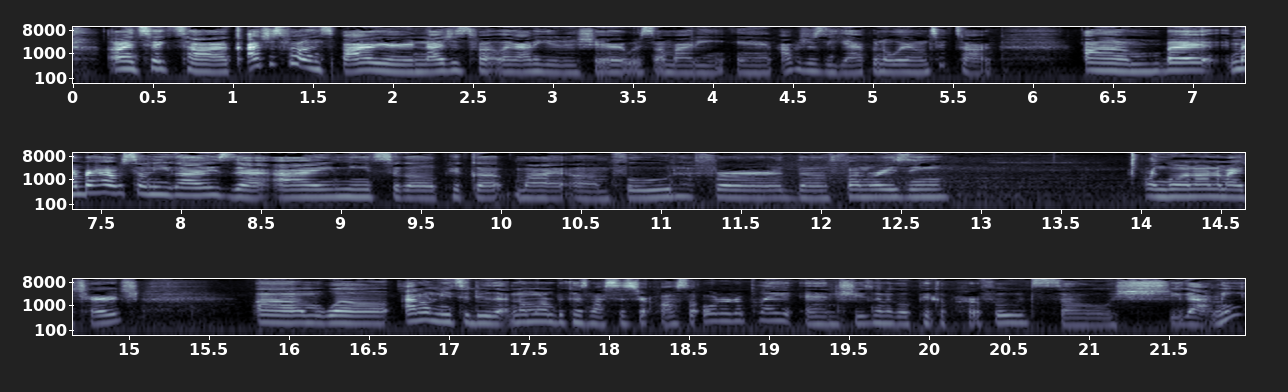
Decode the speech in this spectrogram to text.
on TikTok. I just felt inspired and I just felt like I needed to share it with somebody. And I was just yapping away on TikTok. Um, but remember how I was telling you guys that I need to go pick up my um, food for the fundraising and going on in my church? Um, well, I don't need to do that no more because my sister also ordered a plate and she's to go pick up her food. So she got me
